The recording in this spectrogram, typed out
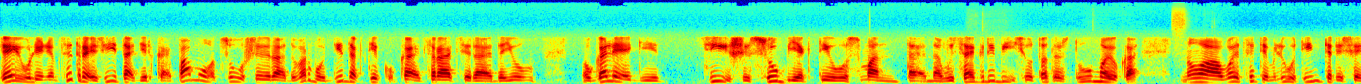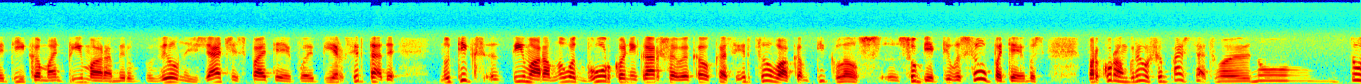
dzējuļiem, citreiz ītādi ir kā pamocūši rāda, varbūt didaktiku kāds rāds ir rāda, jo, nu, galīgi cīši subjektīvus man tā nav visai gribīs, jo tad es domāju, ka, nu, vai citiem ļoti interesē tī, ka man, piemēram, ir vilnis žačis pateik vai pierks, ir tādi, nu, tik, piemēram, nu, vat būrkoni garšai vai kaut kas, ir cilvēkam tik liels subjektīvas savpatēbas, par kuram grūši pastāst, vai, nu, tu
